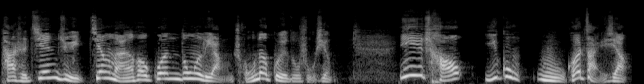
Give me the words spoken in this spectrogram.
他是兼具江南和关东两重的贵族属性。一朝。一共五个宰相，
